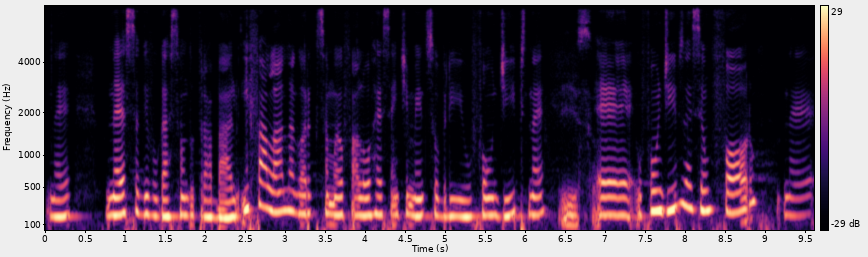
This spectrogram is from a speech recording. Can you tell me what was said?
né, nessa divulgação do trabalho. E falando agora que Samuel falou recentemente sobre o Fondips, né? Isso. É, o Fondips vai ser um fórum, né?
